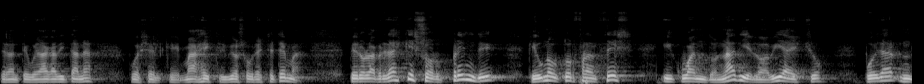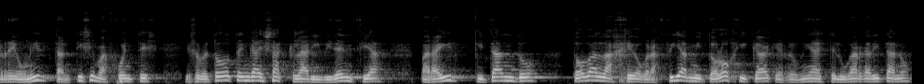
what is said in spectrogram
de la antigüedad gaditana, pues el que más escribió sobre este tema. Pero la verdad es que sorprende que un autor francés, y cuando nadie lo había hecho, pueda reunir tantísimas fuentes y sobre todo tenga esa clarividencia para ir quitando toda la geografía mitológica que reunía este lugar gaditano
